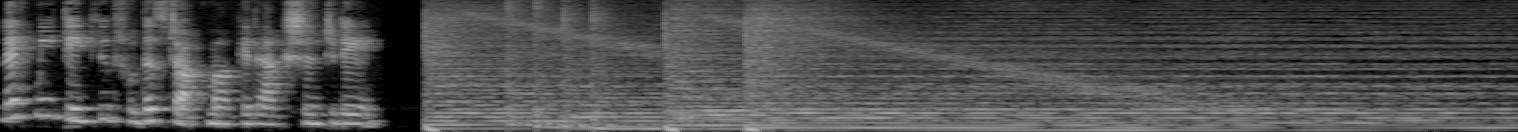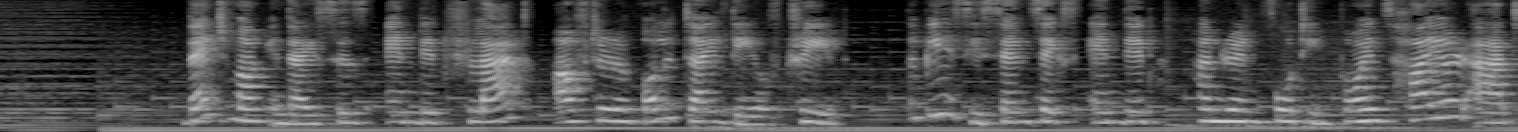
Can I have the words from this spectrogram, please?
Let me take you through the stock market action today. Benchmark indices ended flat after a volatile day of trade. The BSE Sensex ended 114 points higher at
